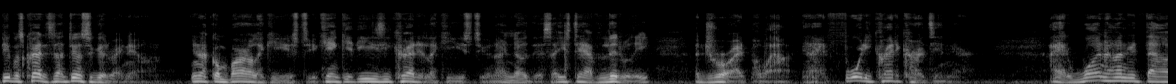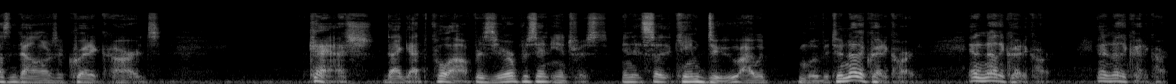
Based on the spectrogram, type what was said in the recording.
people's credit's not doing so good right now. You're not going to borrow like you used to. You can't get easy credit like you used to. And I know this. I used to have literally a drawer I'd pull out, and I had 40 credit cards in there. I had $100,000 of credit cards, cash, that I got to pull out for 0% interest. And it, so it came due, I would move it to another credit card, and another credit card, and another credit card,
